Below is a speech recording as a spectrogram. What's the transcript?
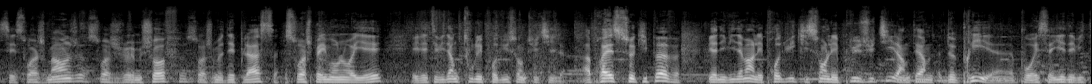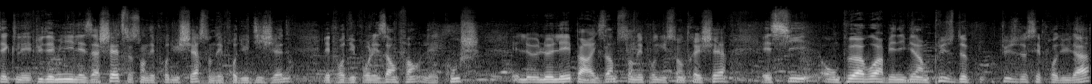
C'est soit je mange, soit je me chauffe, soit je me déplace, soit je paye mon loyer. Et il est évident que tous les produits sont utiles. Après, ceux qui peuvent, bien évidemment, les produits qui sont les plus utiles en termes de prix, euh, pour essayer d'éviter que les plus démunis les achètent, ce sont des produits chers, ce sont des produits d'hygiène, les produits pour les enfants, les couches, Le, le, lait, par exemple, sont des produits qui sont très chers. Et si on peut avoir, bien évidemment, plus de, plus de ces produits-là,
